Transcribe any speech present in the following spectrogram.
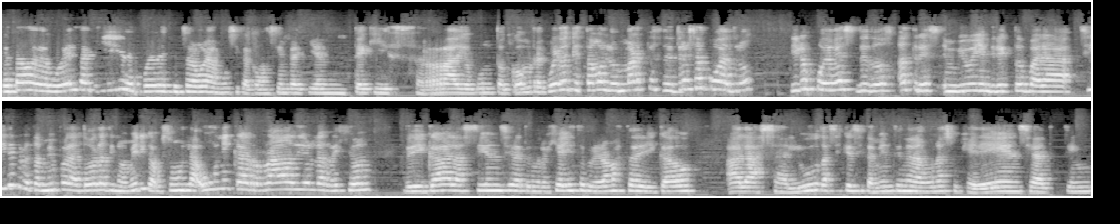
Estamos de vuelta aquí después de escuchar buena música, como siempre aquí en texradio.com. Recuerden que estamos los martes de 3 a 4 y los jueves de 2 a 3 en vivo y en directo para Chile, pero también para toda Latinoamérica, porque somos la única radio en la región dedicada a la ciencia y la tecnología y este programa está dedicado a la salud, así que si también tienen alguna sugerencia,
